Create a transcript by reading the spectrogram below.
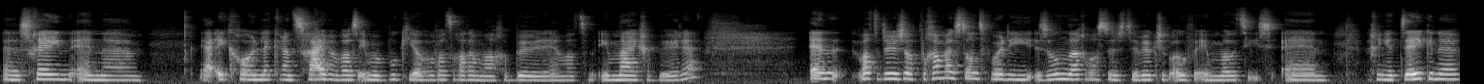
uh, scheen. En uh, ja, ik gewoon lekker aan het schrijven was in mijn boekje over wat er allemaal gebeurde en wat in mij gebeurde. En wat er dus op het programma stond voor die zondag was dus de workshop over emoties. En we gingen tekenen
